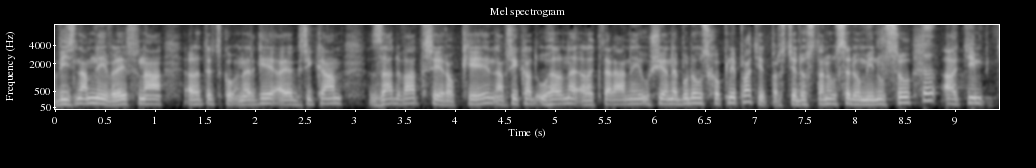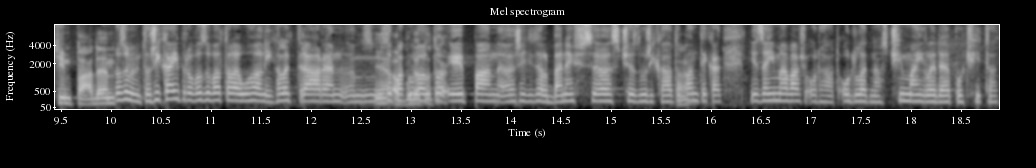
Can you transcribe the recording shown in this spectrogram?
významný vliv na elektrickou energii a jak říkám, za dva, tři roky například uhelné elektrárny už je nebudou schopny platit Prostě dostanou se do minusu to, a tím, tím pádem... Rozumím, to říkají provozovatelé uhelných elektráren, Jasně, zopakoval to, to i pan ředitel Beneš z Česu, říká to ano. pan Tykal. Mě zajímá váš odhad od ledna, s čím mají lidé počítat?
